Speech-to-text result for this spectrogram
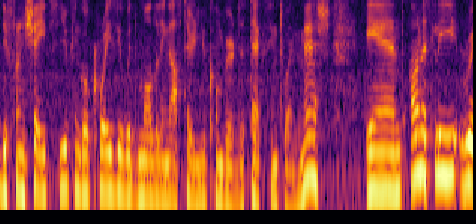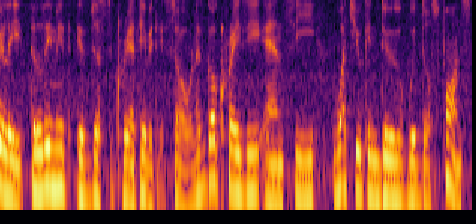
different shapes. You can go crazy with modeling after you convert the text into a mesh. And honestly really the limit is just creativity. So let's go crazy and see what you can do with those fonts.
